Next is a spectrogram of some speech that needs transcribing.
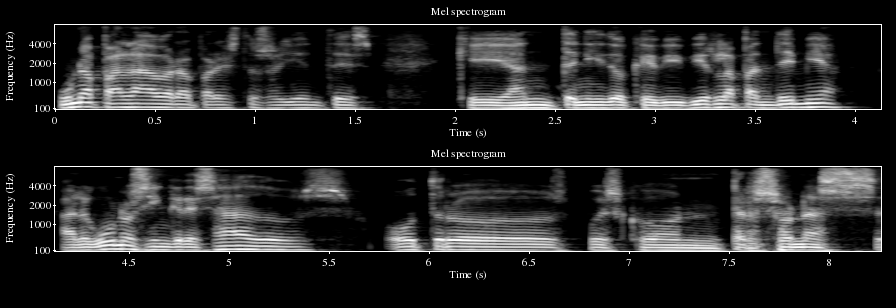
una palabra para estos oyentes que han tenido que vivir la pandemia, algunos ingresados, otros pues con personas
